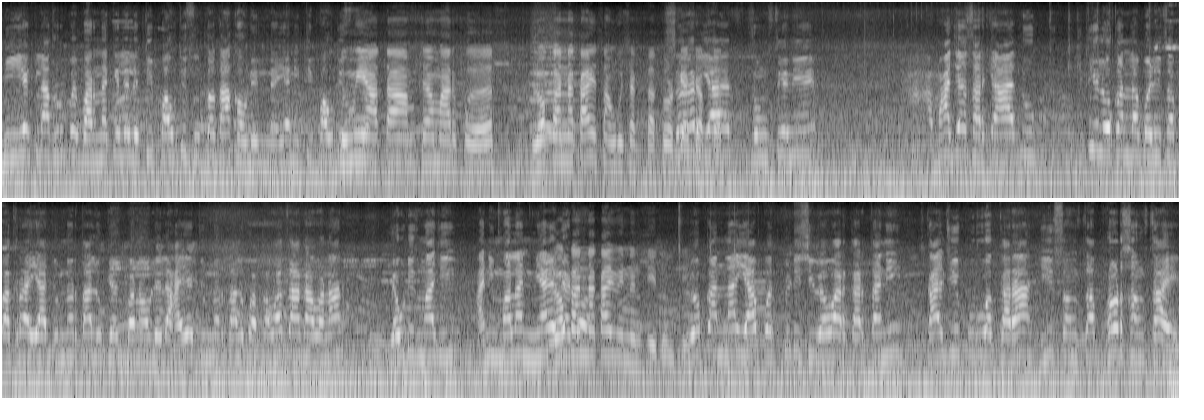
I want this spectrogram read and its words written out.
मी एक लाख रुपये भरणा केलेले ती पावती सुद्धा दाखवलेली नाही आणि ती पावती तुम्ही आता आमच्या मार्फत लोकांना काय सांगू शकता थोडक्या सर या शब्दात संस्थेने माझ्यासारख्या आज किती लोकांना बळीचा बकरा या जुन्नर तालुक्यात बनवलेला आहे? जुन्नर तालुका कवा जागा होणार? एवढीच माझी आणि मला न्याय लोकांना. काय विनंती आहे तुमची? लोकांना या पतपिढीशी व्यवहार करताना काळजीपूर्वक करा. ही संस्था फ्रॉड संस्था आहे.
